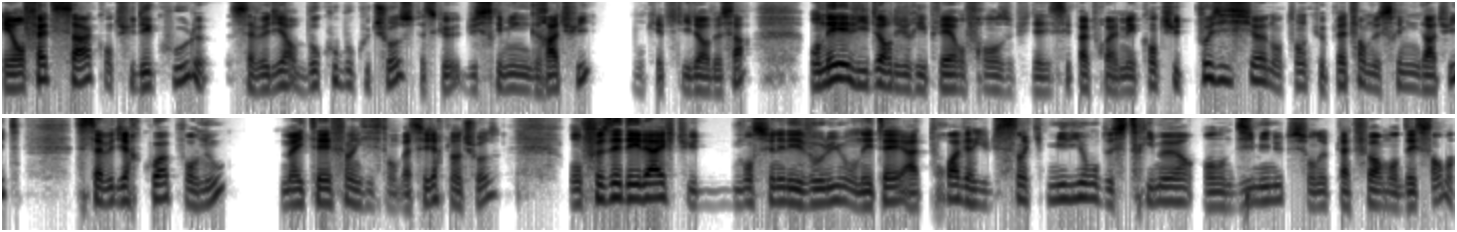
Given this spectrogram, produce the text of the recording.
Et en fait, ça, quand tu découles, ça veut dire beaucoup, beaucoup de choses, parce que du streaming gratuit, donc être leader de ça. On est leader du replay en France depuis des c'est pas le problème. Mais quand tu te positionnes en tant que plateforme de streaming gratuite, ça veut dire quoi pour nous? MyTF1 existant bah, Ça veut dire plein de choses. On faisait des lives, tu mentionnais les volumes, on était à 3,5 millions de streamers en 10 minutes sur notre plateforme en décembre.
